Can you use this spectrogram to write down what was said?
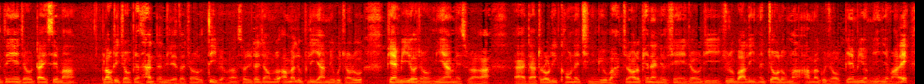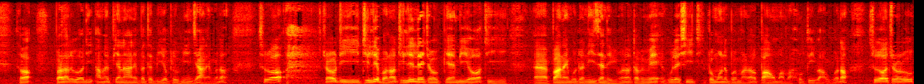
အသင်းရဲ့ကျွန်တော်တိုက်စစ်မှာဘယ်လောက်ထိကျွန်တော်ပြန်ဆတက်နေလဲဆိုတော့ကျွန်တော်တို့သိပဲမနော်ဆိုတော့ဒီတက်ကြောင့်မလို့အာမတ်လူပလီယာမျိုးကိုကျွန်တော်တို့ပြန်ပြီးတော့ကျွန်တော်မြင်ရမယ်ဆိုတာကအဲဒါတော်တော်လေးကောင်းတဲ့ခြေနေမျိုးပါကျွန်တော်တို့ဖြစ်နိုင်လို့ရှိရင်ကျွန်တော်တို့ဒီယူရိုပါလိနှစ်ကြော်လုံးမှာအာမတ်ကိုကျွန်တော်ပြန်ပြီးတော့မြင်နေပါတယ်ဆိုတော့ဘာသာလို့ဒီအာမတ်ပြန်လာတဲ့ပတ်သက်ပြီးတော့ဘယ်လိုမြင်ကြလဲပေါ့နော်ဆိုတော့ကျွန်တော်တို့ဒီဒီလစ်ပေါ့နော်ဒီလစ်လည်းကျွန်တော်ပြန်ပြီးတော့ဒီ အဲပါနိုင်မှုအတွက်နီးစပ်နေပြီပေါ့နော်ဒါပေမဲ့အခုလက်ရှိဒီဘုံမွန်တဲ့ပွဲမှာတော့ပါအောင်မှာမဟုတ်သေးပါဘူးပေါ့နော်ဆိုတော့ကျွန်တော်တို့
